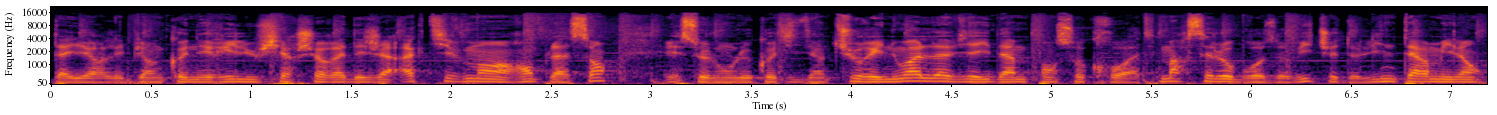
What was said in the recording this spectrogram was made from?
D'ailleurs, les Bianconeri lui chercheraient déjà activement un remplaçant et selon le quotidien turinois, la vieille dame pense au croate Marcelo Brozovic de l'Inter Milan.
